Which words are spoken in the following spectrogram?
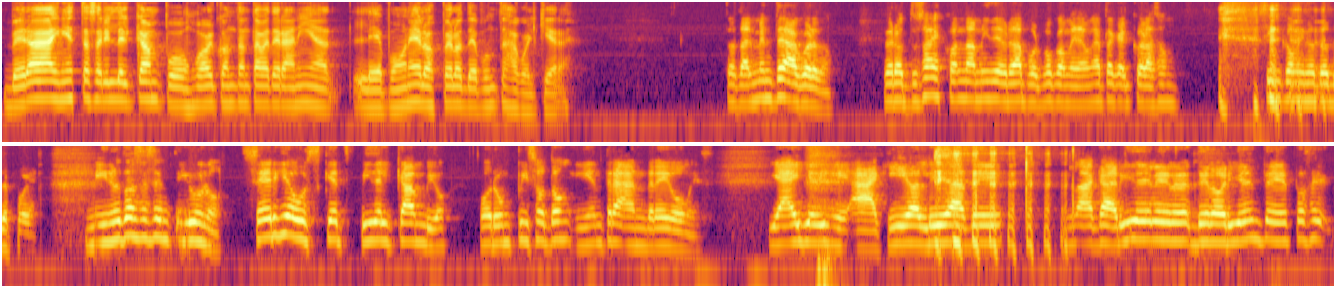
Ver a Iniesta salir del campo, un jugador con tanta veteranía, le pone los pelos de puntas a cualquiera. Totalmente de acuerdo. Pero tú sabes cuando a mí de verdad por poco me da un ataque al corazón. Cinco minutos después. Minuto 61. Sergio Busquets pide el cambio por un pisotón y entra André Gómez. Y ahí yo dije, aquí olvídate, la Caribe del, Oriente, esto se,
